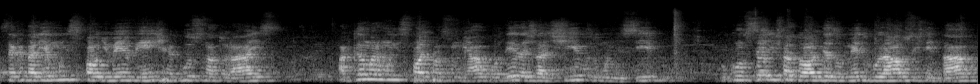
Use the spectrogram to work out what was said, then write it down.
Secretaria Municipal de Meio Ambiente e Recursos Naturais, a Câmara Municipal de Passomial, o Poder Legislativo do município, o Conselho Estadual de Desenvolvimento Rural Sustentável,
